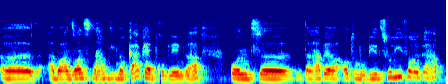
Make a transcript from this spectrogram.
Äh, aber ansonsten haben die noch gar kein Problem gehabt. Und äh, dann haben wir Automobilzulieferer gehabt,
